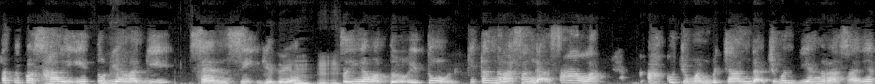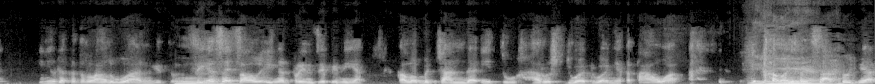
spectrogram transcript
Tapi pas hari itu dia lagi sensi gitu ya. Hmm. Sehingga waktu itu kita ngerasa nggak salah. Aku cuman bercanda, cuman dia ngerasanya ini udah keterlaluan gitu. Oh. Sehingga saya selalu ingat prinsip ini ya. Kalau bercanda itu harus dua-duanya ketawa. Kalau yang satunya,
